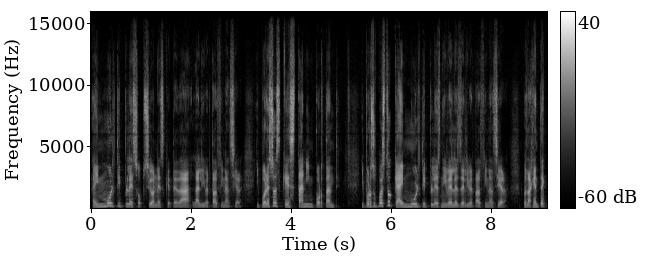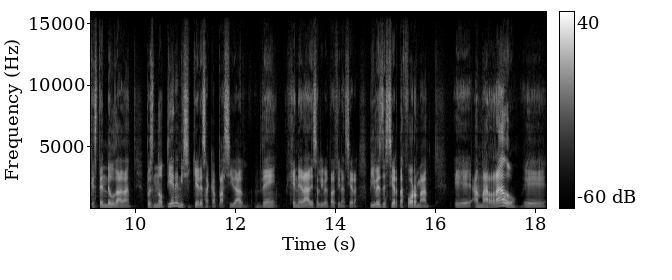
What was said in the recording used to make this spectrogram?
Hay múltiples opciones que te da la libertad financiera. Y por eso es que es tan importante. Y por supuesto que hay múltiples niveles de libertad financiera. Pues la gente que está endeudada, pues no tiene ni siquiera esa capacidad de generar esa libertad financiera. Vives de cierta forma eh, amarrado, eh,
